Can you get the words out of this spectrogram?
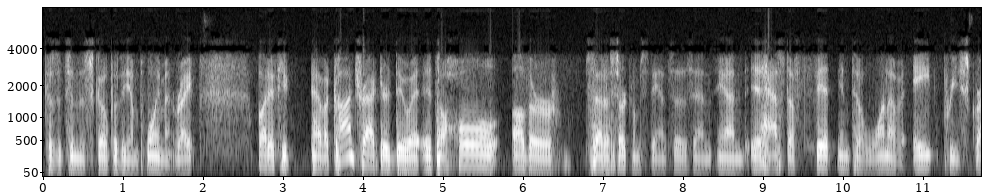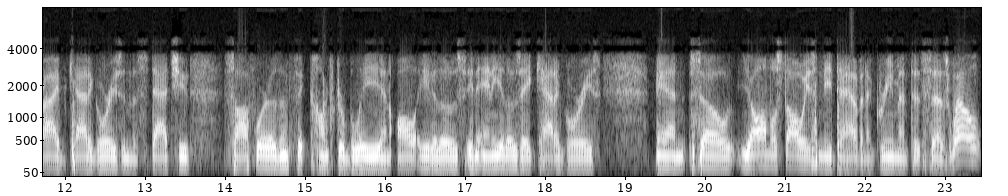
because it's in the scope of the employment, right? But if you have a contractor do it, it's a whole other set of circumstances and, and it has to fit into one of eight prescribed categories in the statute. Software doesn't fit comfortably in all eight of those, in any of those eight categories. And so you almost always need to have an agreement that says, well,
